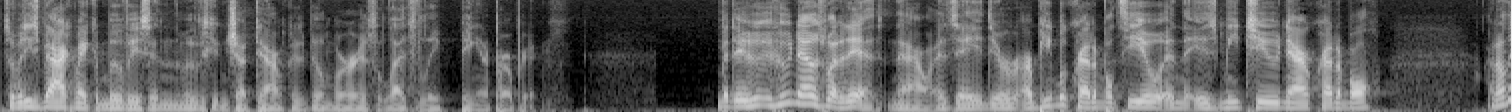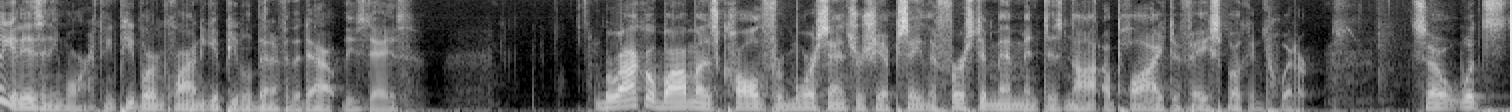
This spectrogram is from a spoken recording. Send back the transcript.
So, but he's back making movies, and the movie's getting shut down because Bill Murray is allegedly being inappropriate. But who, who knows what it is now? Is a there are people credible to you, and is Me Too now credible? I don't think it is anymore. I think people are inclined to give people the benefit of the doubt these days. Barack Obama has called for more censorship, saying the First Amendment does not apply to Facebook and Twitter. So, what's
